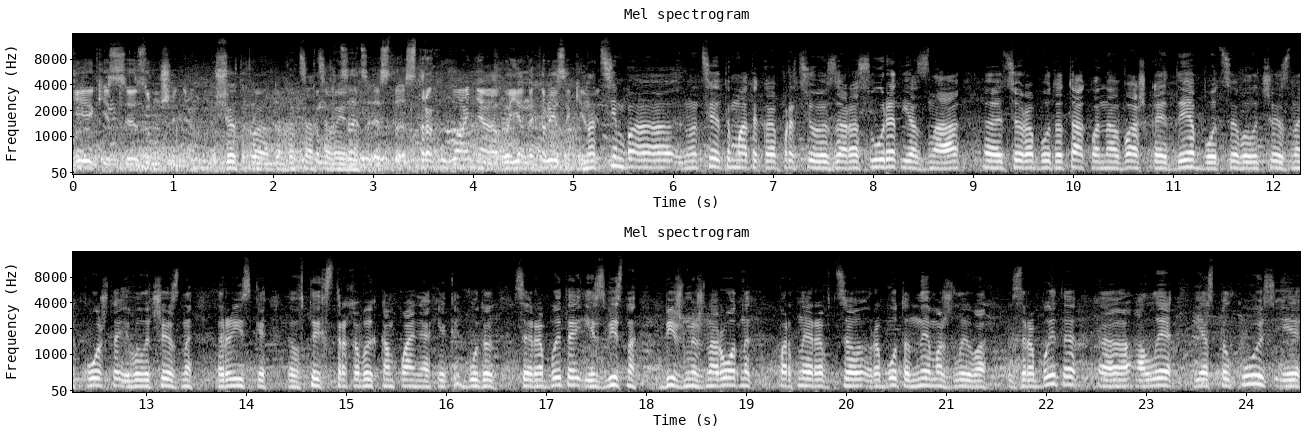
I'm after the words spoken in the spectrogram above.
є якісь е, зрушення? Що таке компенсація воєнних? Компенсація страхування воєнних ризиків. Над цим е, над цією тематикою працює зараз уряд. Я знаю е, цю роботу. Так вона важко йде, бо це величезні кошти і величезні ризики в тих страхових компаніях, які будуть це робити. І звісно, більш міжнародних партнерів ця робота неможливо зробити. Е, Але я спілкуюсь, і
